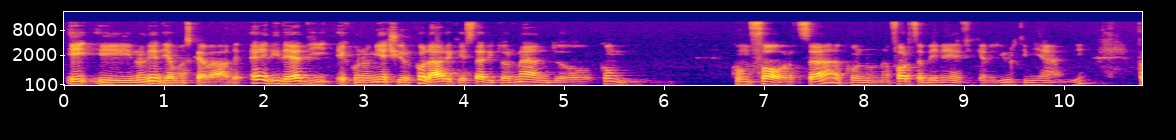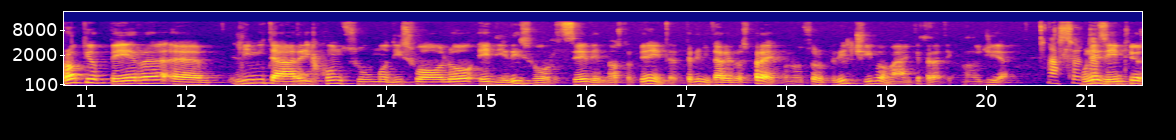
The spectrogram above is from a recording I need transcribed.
e, e non li andiamo a scavare. È l'idea di economia circolare che sta ritornando con, con forza, con una forza benefica negli ultimi anni, proprio per eh, limitare il consumo di suolo e di risorse del nostro pianeta, per limitare lo spreco, non solo per il cibo ma anche per la tecnologia. Un esempio,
